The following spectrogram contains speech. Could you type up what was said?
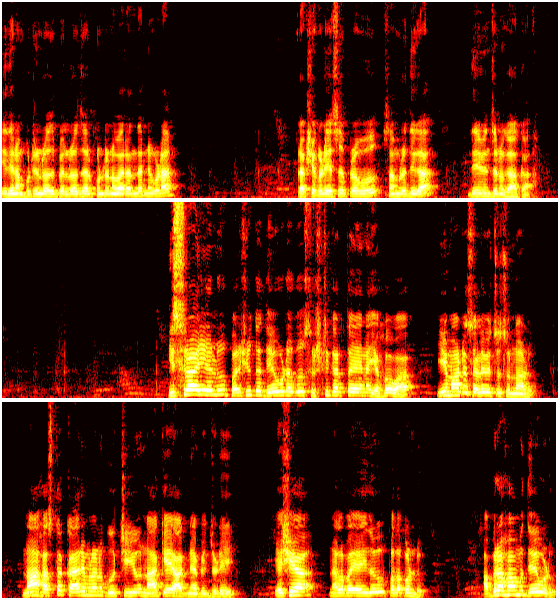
ఈ దినం పుట్టినరోజు పెళ్ళిరోజు జరుపుకుంటున్న వారందరినీ కూడా రక్షకుడు యేసు ప్రభు సమృద్ధిగా దీవించునుగాక. ఇస్రాయేలు పరిశుద్ధ దేవుడకు సృష్టికర్త అయిన యహోవా ఈ మాట సెలవిచ్చుచున్నాడు. నా హస్త కార్యములను గూర్చియు నాకే ఆజ్ఞాపించుడి. యషయా నలభై ఐదు పదకొండు. అబ్రహాము దేవుడు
